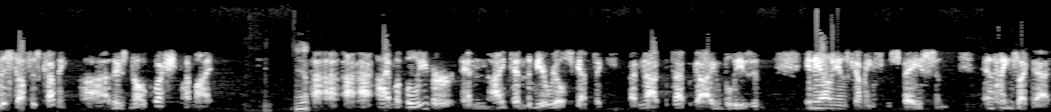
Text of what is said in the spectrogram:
this stuff is coming. Uh, there's no question in my mind. Yep. I, I, I'm a believer, and I tend to be a real skeptic. I'm not the type of guy who believes in, in aliens coming from space and, and things like that.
